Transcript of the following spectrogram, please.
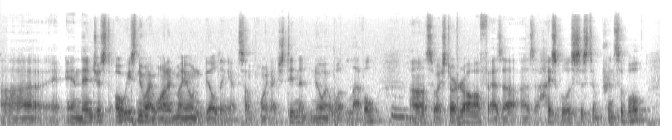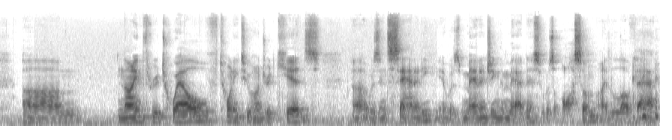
Uh, and then just always knew I wanted my own building at some point. I just didn't know at what level. Uh, so I started off as a, as a high school assistant principal, um, 9 through 12, 2,200 kids. Uh, it was insanity. It was managing the madness. It was awesome. I love that.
